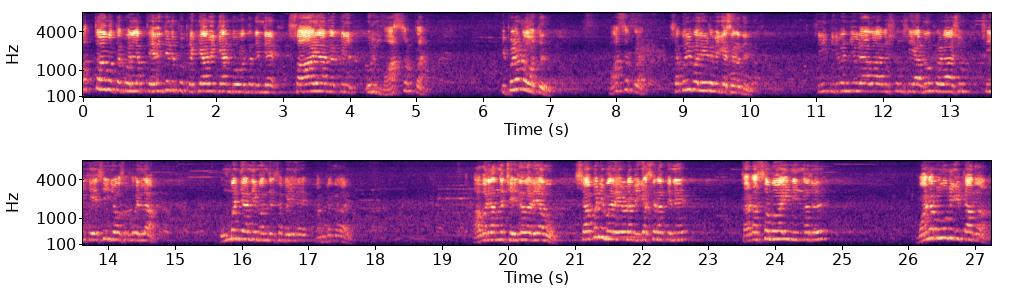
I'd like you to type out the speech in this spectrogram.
പത്താമത്തെ കൊല്ലം തെരഞ്ഞെടുപ്പ് പ്രഖ്യാപിക്കാൻ പോകുന്നതിന്റെ സായാഹ്നത്തിൽ ഒരു മാസ്റ്റർ പ്ലാൻ ഇപ്പോഴാണ് ഓർത്തത്. മാസ്റ്റർ പ്ലാൻ ശബരിമലയുടെ വികസനത്തിന്. ശ്രീ തിരുവഞ്ചൂർ രാധാകൃഷ്ണനും ശ്രീ അടൂർ പ്രകാശും ശ്രീ കെ സി ജോസഫും എല്ലാം ഉമ്മൻചാണ്ടി മന്ത്രിസഭയിലെ അംഗങ്ങളായി. അവരന്ന് ചെയ്തതറിയാമോ? ശബരിമലയുടെ വികസനത്തിന് തടസ്സമായി നിന്നത് വനഭൂമി കിട്ടാത്തതാണ്.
